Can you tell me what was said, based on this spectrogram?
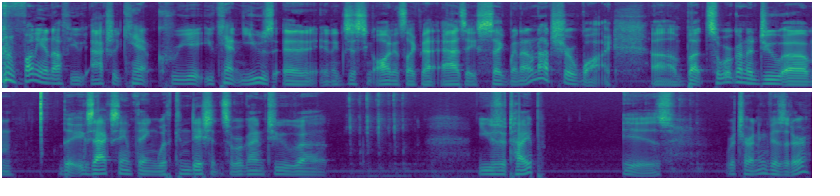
funny enough, you actually can't create, you can't use a, an existing audience like that as a segment. I'm not sure why, uh, but so we're going to do um, the exact same thing with conditions. So we're going to uh, user type is returning visitor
